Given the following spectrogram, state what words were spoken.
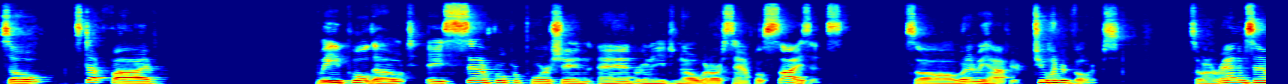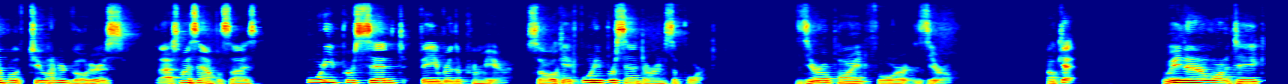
So step five, we pulled out a sample proportion and we're going to need to know what our sample size is. So what did we have here? 200 voters. So a random sample of 200 voters, that's my sample size, 40% favor the premier. So okay, 40% are in support. 0.40. Okay, we now want to take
